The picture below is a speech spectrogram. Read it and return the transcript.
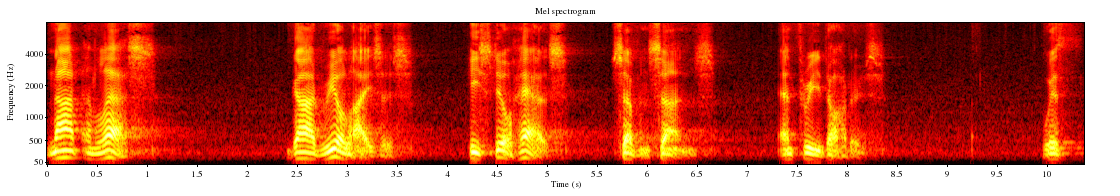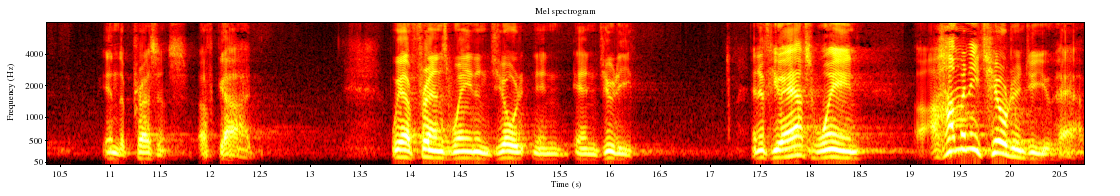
Not unless God realizes he still has seven sons and three daughters with in the presence of God. We have friends, Wayne and, and, and Judy. And if you ask Wayne, how many children do you have?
